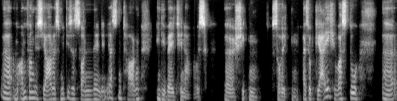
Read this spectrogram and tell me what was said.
äh, am Anfang des Jahres mit dieser Sonne in den ersten Tagen in die Welt hinaus äh, schicken sollten. Also gleich, was du äh,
